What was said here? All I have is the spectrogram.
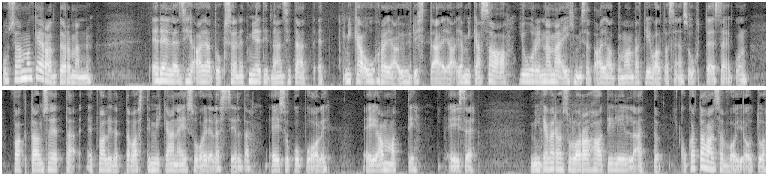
useamman kerran törmännyt edelleen siihen ajatukseen, että mietitään sitä, että, että mikä uhreja yhdistää ja, ja mikä saa juuri nämä ihmiset ajautumaan väkivaltaiseen suhteeseen, kun fakta on se, että, että valitettavasti mikään ei suojele siltä, ei sukupuoli, ei ammatti, ei se, minkä verran sulla on rahaa tilillä, että kuka tahansa voi joutua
